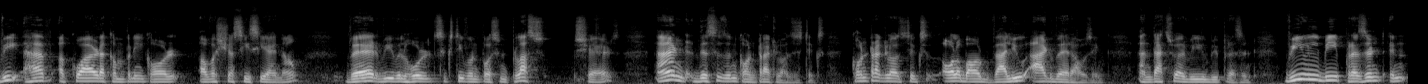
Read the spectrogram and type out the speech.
we have acquired a company called Avvashya CCI now, where we will hold 61% plus shares and this is in contract logistics. Contract logistics is all about value add warehousing and that's where we will be present. We will be present in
